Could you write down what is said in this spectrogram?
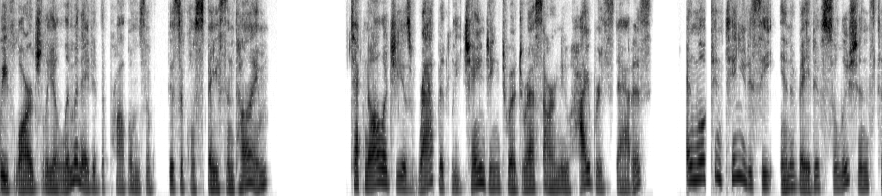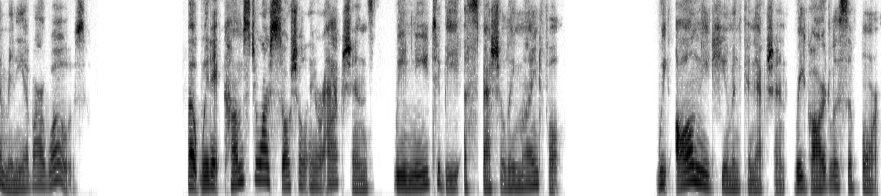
We've largely eliminated the problems of physical space and time. Technology is rapidly changing to address our new hybrid status, and we'll continue to see innovative solutions to many of our woes. But when it comes to our social interactions, we need to be especially mindful. We all need human connection, regardless of form.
